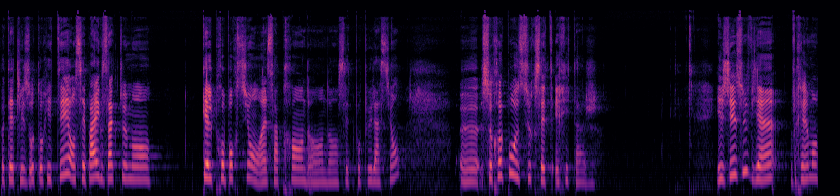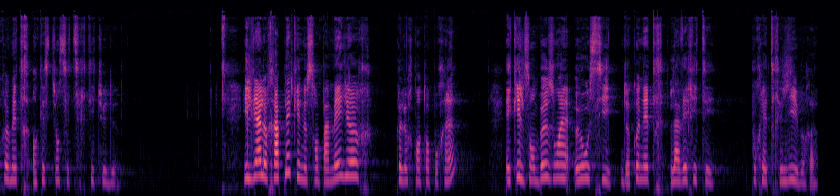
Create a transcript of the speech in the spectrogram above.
peut-être les autorités, on ne sait pas exactement quelle proportion hein, ça prend dans, cette population, euh, se reposent sur cet héritage. Et Jésus vient vraiment remettre en question cette certitude. Il vient leur rappeler qu'ils ne sont pas meilleurs que leurs contemporains, et qu'ils ont besoin eux aussi de connaître la vérité pour être libres.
